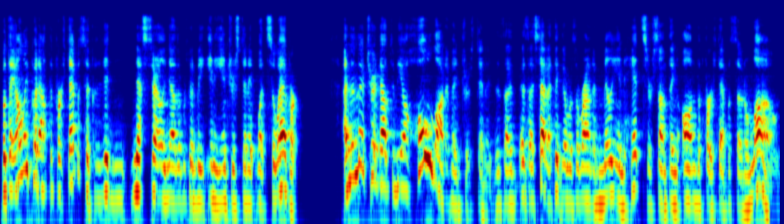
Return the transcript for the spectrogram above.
But they only put out the first episode because they didn't necessarily know there was going to be any interest in it whatsoever. And then there turned out to be a whole lot of interest in it. As I, as I said, I think there was around a million hits or something on the first episode alone.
